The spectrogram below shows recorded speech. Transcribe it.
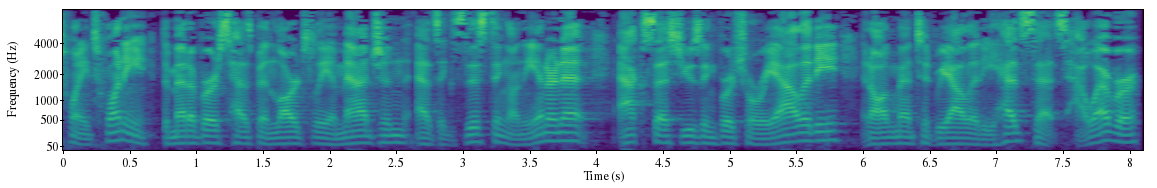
2020. The metaverse has been largely imagined as existing on the internet, accessed using virtual reality and augmented reality headsets. However,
